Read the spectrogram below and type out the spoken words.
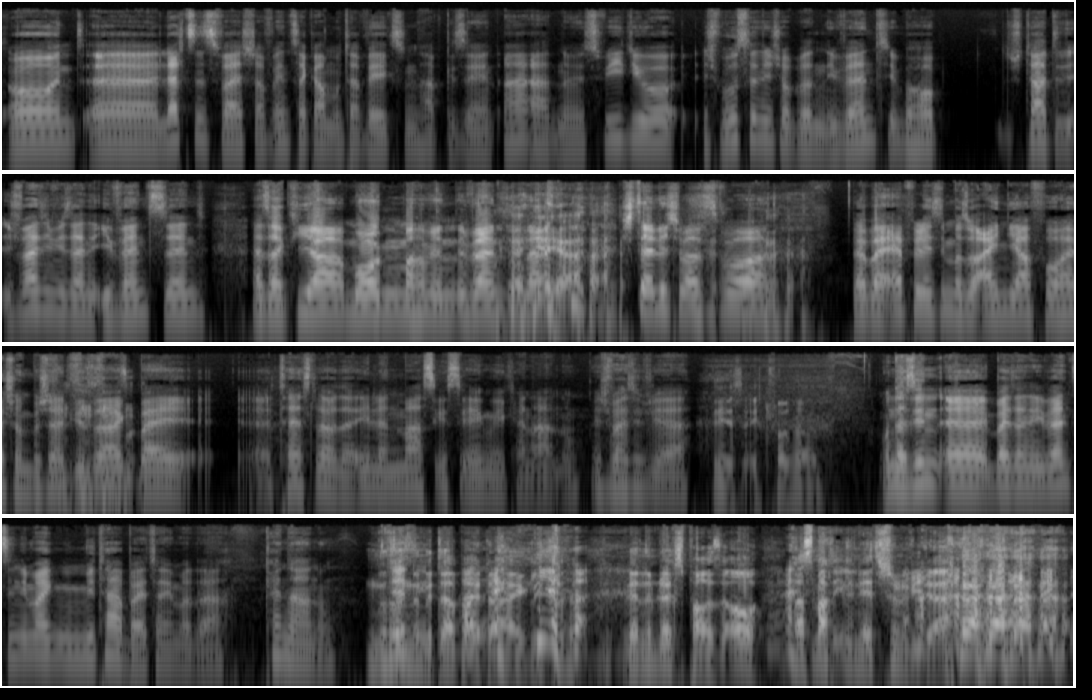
Und äh, letztens war ich auf Instagram unterwegs und habe gesehen, ah, er hat ein neues Video. Ich wusste nicht, ob er ein Event überhaupt startet. Ich weiß nicht, wie seine Events sind. Er sagt, ja, morgen machen wir ein Event und dann Ja. stelle ich was vor. Weil bei Apple ist immer so ein Jahr vorher schon Bescheid gesagt. bei äh, Tesla oder Elon Musk ist irgendwie keine Ahnung. Ich weiß nicht, wer. Nee, ist echt spontan. Und da sind, äh, bei seinen Events sind immer Mitarbeiter immer da. Keine Ahnung. Nur eine Mitarbeiter also, eigentlich. ja. Während der Mittagspause. Oh, was macht Elon jetzt schon wieder?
